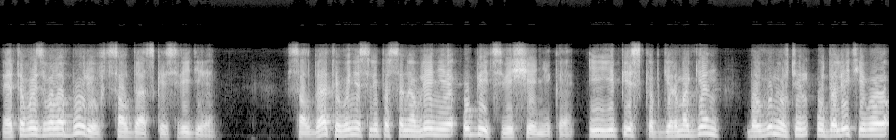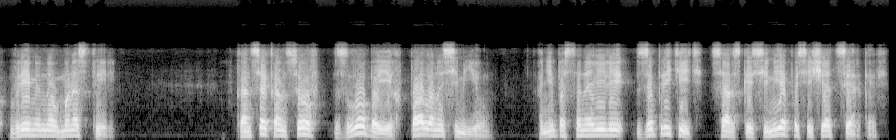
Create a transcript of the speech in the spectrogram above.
Это вызвало бурю в солдатской среде. Солдаты вынесли постановление убить священника, и епископ Гермоген был вынужден удалить его временно в монастырь. В конце концов, злоба их пала на семью. Они постановили запретить царской семье посещать церковь.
